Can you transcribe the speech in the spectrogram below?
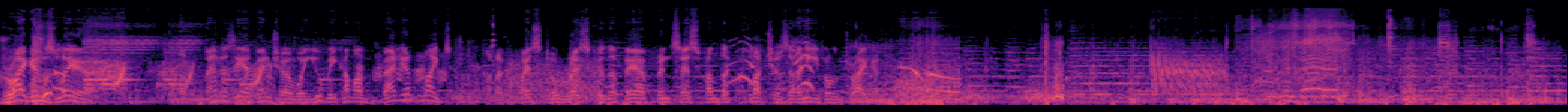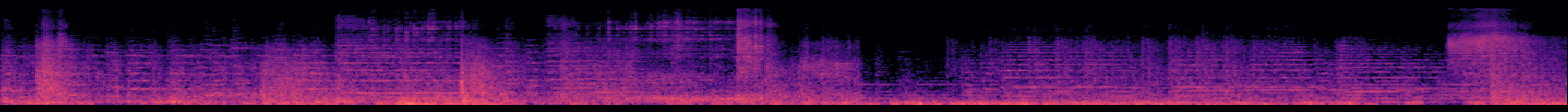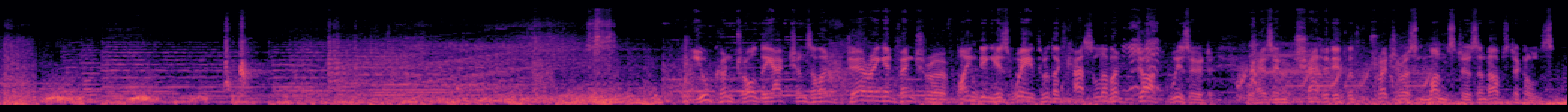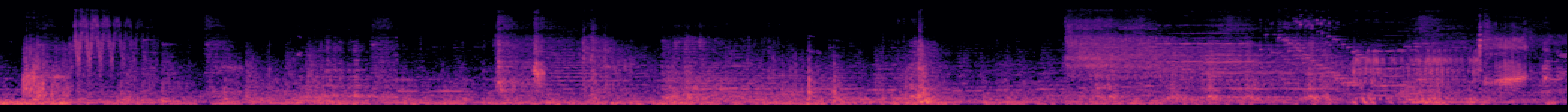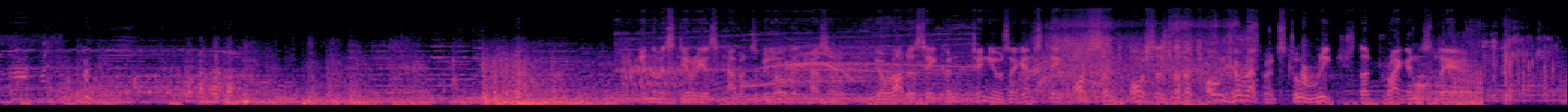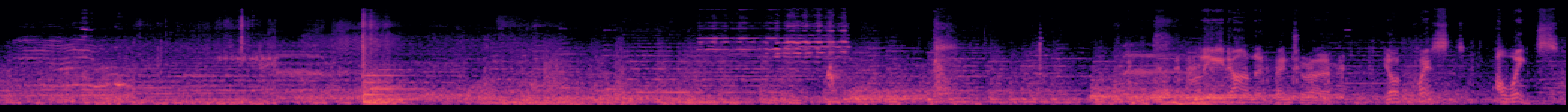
Dragon's Lair. A fantasy adventure where you become a valiant knight on a quest to rescue the fair princess from the clutches of an evil dragon. You control the actions of a daring adventurer finding his way through the castle of a dark wizard who has enchanted it with treacherous monsters and obstacles. Mysterious caverns below the castle, your odyssey continues against the awesome forces that oppose your efforts to reach the dragon's lair. Lead on, adventurer. Your quest awaits.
